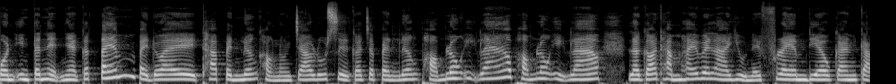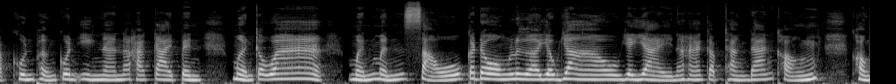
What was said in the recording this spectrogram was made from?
บนอินเทอร์เน็ตเนี่ยก็เต็มไปด้วยถ้าเป็นเรื่องของน้องเจ้ารู้สื่อก็จะเป็นเรื่องผอมลงอีกแล้วผอมลงอีกแล้ว แล้วก็ทำให้เวลาอยู่ในเฟรมเดียวกันกับคุณเผิงกวนอิงนั้นนะคะ กลายเป็นเหมือนกับว่าเหมือนเหมือนเสากระโดงเรือยาวๆ ใหญ่ ๆนะคะ กับทางด้านของของ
